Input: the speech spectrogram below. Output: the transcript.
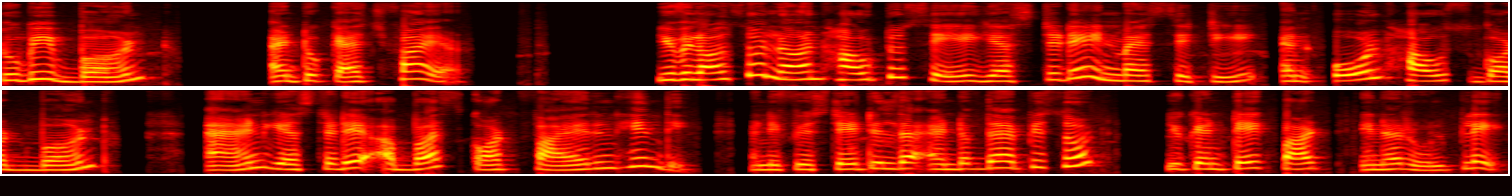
to be burnt, and to catch fire. You will also learn how to say, Yesterday in my city, an old house got burnt, and yesterday a bus caught fire in Hindi. And if you stay till the end of the episode, you can take part in a role play.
